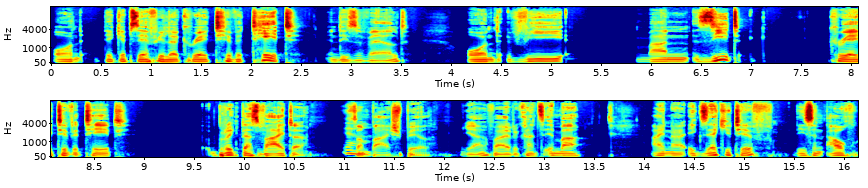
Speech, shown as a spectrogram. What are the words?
und da gibt sehr viele Kreativität in dieser Welt. Und wie man sieht, Kreativität bringt das weiter, Ja. zum Beispiel. Ja, weil du kannst immer einer Executive, die sind auch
